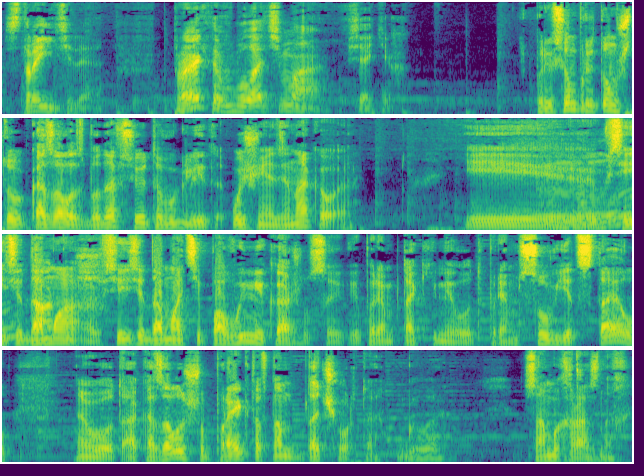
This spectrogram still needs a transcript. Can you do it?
строителя. Проектов была тьма всяких. При всем при том, что, казалось бы, да, все это выглядит очень одинаково. И Ну, все эти дома, уж. все эти дома типовыми кажутся, и прям такими вот, прям совет стайл. Вот. А оказалось, что проектов там до черта было. Самых разных.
